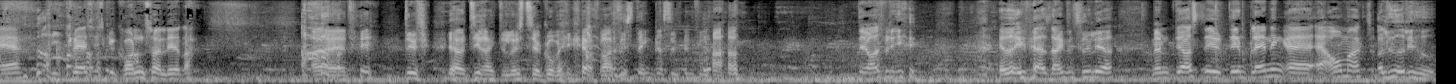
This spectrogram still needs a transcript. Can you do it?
af de klassiske grønne toiletter. Og, øh, det, det, jeg har direkte lyst til at gå væk herfra. Det stinker simpelthen for meget. Det er også fordi, jeg ved ikke, hvad jeg har sagt det tidligere, men det er også det det er en blanding af, af afmagt og liderlighed.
